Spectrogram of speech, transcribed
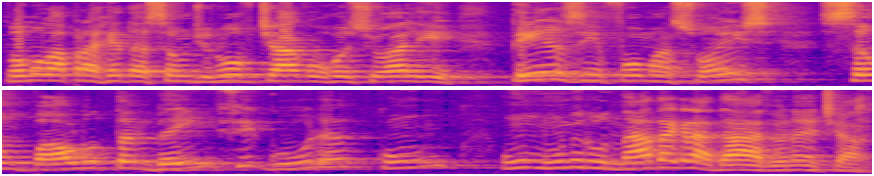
Vamos lá para a redação de novo, Tiago Rossioli tem as informações. São Paulo também figura com um número nada agradável, né, Tiago?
